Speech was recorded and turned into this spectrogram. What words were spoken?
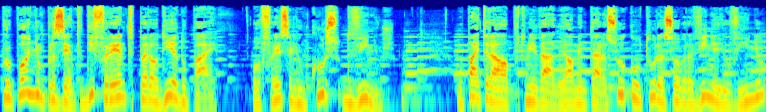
Proponho um presente diferente para o Dia do Pai. Ofereça-lhe um curso de vinhos. O pai terá a oportunidade de aumentar a sua cultura sobre a vinha e o vinho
